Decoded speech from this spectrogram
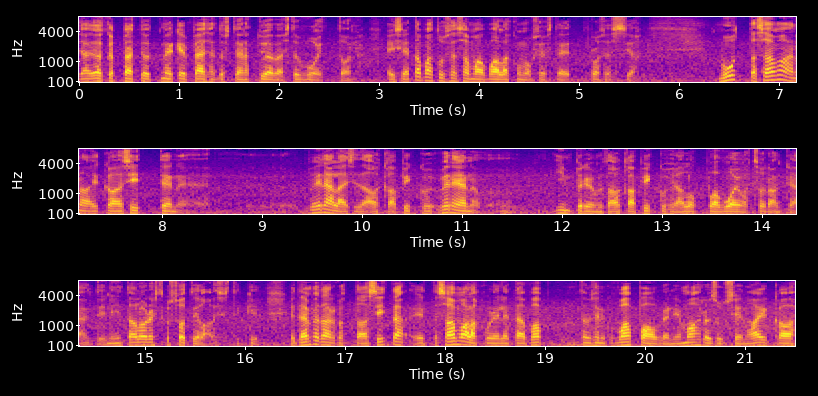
ja jotka päättyvät melkein pääsääntöisesti aina työväestön voittoon. Ei siellä tapahtu se sama vallankumouksellista prosessia. Mutta samaan aikaan sitten venäläiset alkaa pikku, Venäjän imperiumit alkaa pikkuhiljaa loppua voimat sodan käyntiin, niin taloudellisesti kuin sotilaallisestikin. Ja tämä tarkoittaa sitä, että samalla kun eletään vap, niin vapauden ja mahdollisuuksien aikaa,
